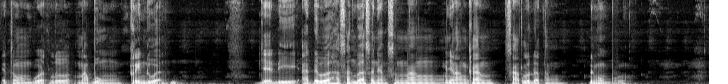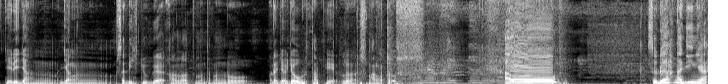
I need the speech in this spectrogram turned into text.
itu membuat lo nabung kerinduan. Jadi ada bahasan-bahasan yang senang menyenangkan saat lo datang dan ngumpul jadi jangan jangan sedih juga kalau teman-teman lo pada jauh-jauh tapi lo harus semangat terus. Halo. Sudah ngajinya?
